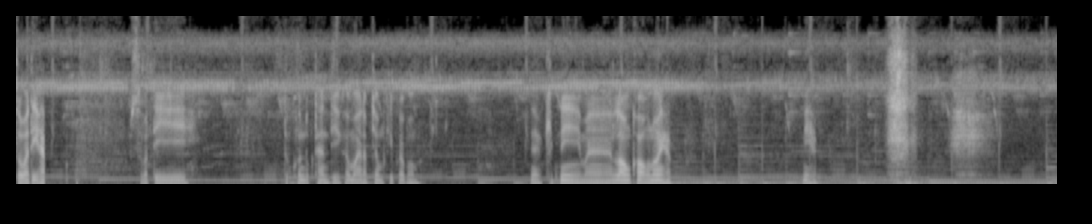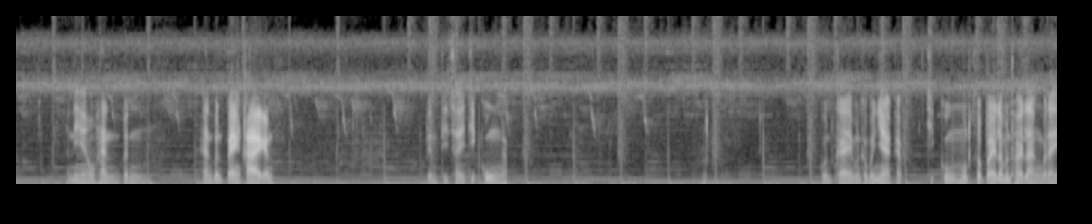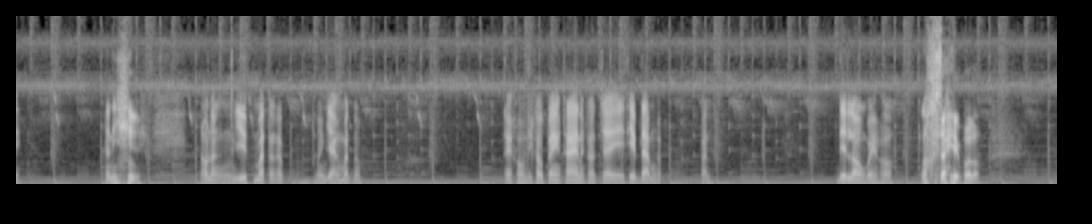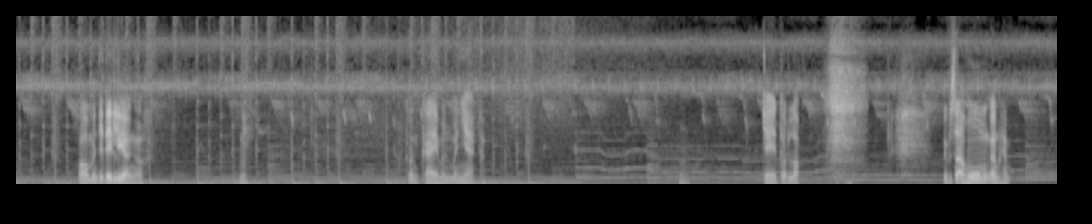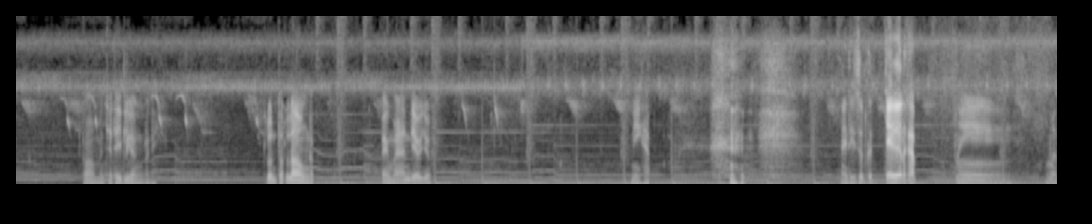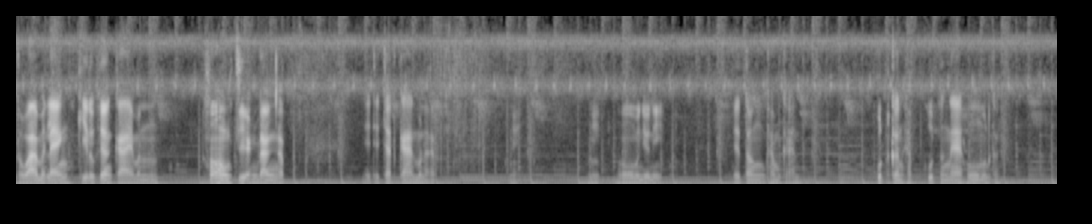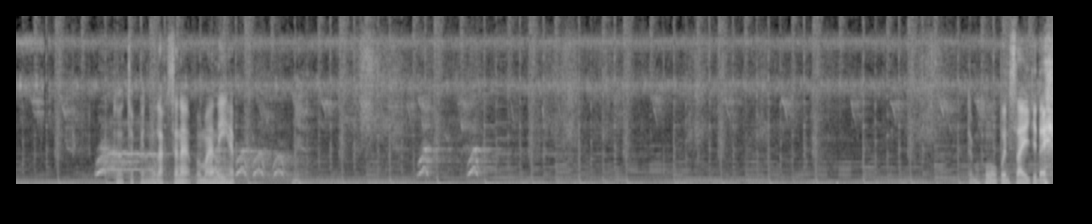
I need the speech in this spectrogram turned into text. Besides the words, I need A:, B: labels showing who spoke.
A: สวัสดีครับ สวัสดี ทุกคนทุกท่านที่เข้ามารับชมคลิปครับผม เดี๋ยวคลิปนี้มาลองของหน่อยครับ นี่ครับ อันนี้เขาหันเป็นหันเป็นแปลงคายกัน เป็นที่ใช้ที่กรุงครับ กลไกมันก็บรรยากครับที่กรุงมุดเข้าไปแล้วมันถอยหลังมาได้อันนี้ เอาหนังยืดมัดนะครับ หนังยางมัดเนาะแต่ของที่เขาแปลงคายนะเขาใจเทปดำครับ ปันเดินลองไปพอลองใส่พอแล้วพอมันจะได้เรื่องเหรอนี่กลไกมันมันยากครับอืมใจตัวล็อกเว็บซ่าหูเหมันก่อนครับ ก็มันจะได้เรื่องกว่านี้รุ่นทดลองครับ แบ่งมาอันเดียวอยู่ นี่ครับ ในที่สุดก็เจอแล้วครับนี่เมื่อตว่ามันแรงกีลูกเครื่องกายมันห้องเจียงดังครับเดี๋ยวจะจัดการมันแล้วครับนี่นี่โหมันอยู่นี่เดี๋ยวต้องทำการคุดก่อนครับคุดตรงหน้าโฮมันก่อนก็จะเป็นลักษณะประมาณนี้ครับ แต่โหเปินไซจะได้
